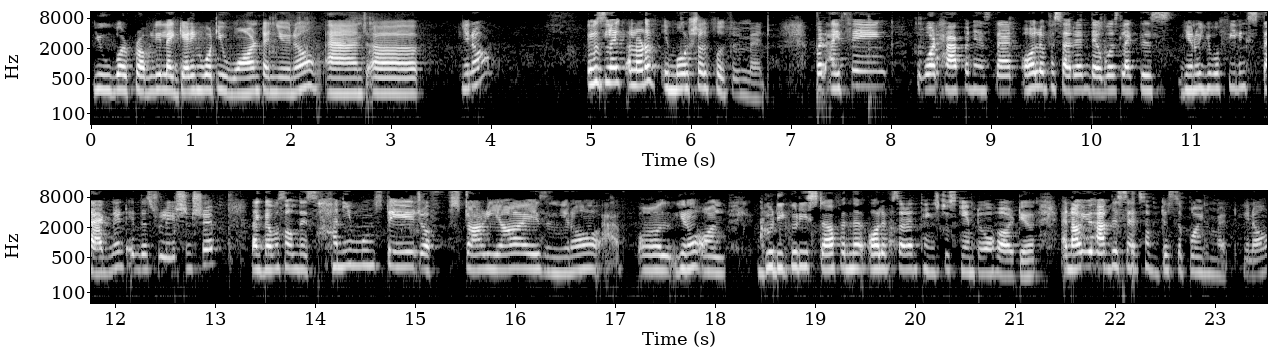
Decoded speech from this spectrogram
you were probably like getting what you want, and you know, and uh, you know, it was like a lot of emotional fulfillment. But I think what happened is that all of a sudden there was like this, you know, you were feeling stagnant in this relationship. Like there was all this honeymoon stage of starry eyes and, you know, all, you know, all goody goody stuff. And then all of a sudden things just came to a halt here. And now you have this sense of disappointment, you know,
